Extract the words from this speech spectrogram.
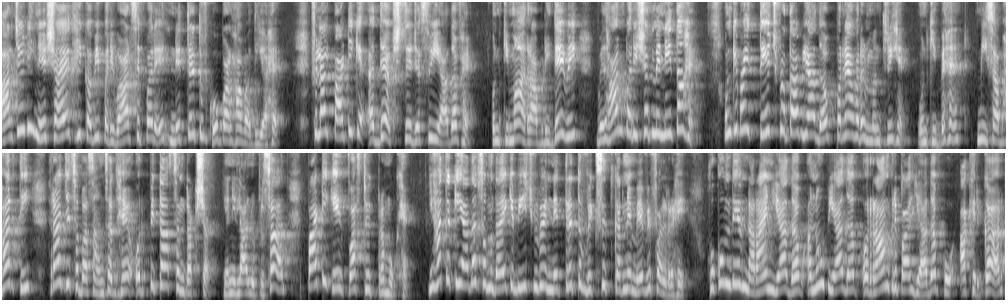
आरजेडी ने शायद ही कभी परिवार से परे नेतृत्व को बढ़ावा दिया है। फ़िलहाल पार्टी के अध्यक्ष तेजस्वी यादव हैं। उनकी माँ राबड़ी देवी विधान परिषद में नेता हैं। उनके भाई तेज प्रताप यादव पर्यावरण मंत्री हैं। उनकी बहन मीसा भारती राज्यसभा सांसद हैं और पिता संरक्षक, यानी लालू प्रसाद, पार्टी के वास्तविक प्रमुख हैं। यहाँ तक कि यादव समुदाय के बीच वे नेतृत्व विकसित करने में विफल रहे हुकुमदेव नारायण यादव, अनूप यादव और रामकृपाल यादव को आखिरकार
